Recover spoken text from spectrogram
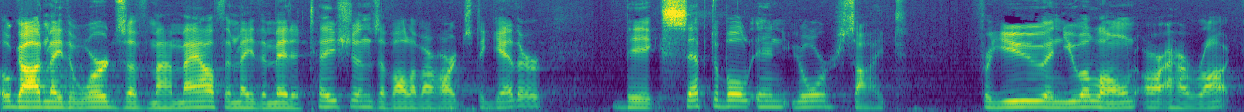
O oh God, may the words of my mouth and may the meditations of all of our hearts together be acceptable in your sight. For you and you alone are our rock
